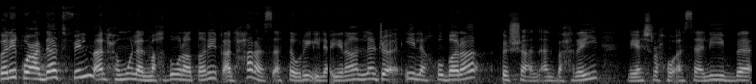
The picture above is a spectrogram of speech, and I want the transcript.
فريق إعداد فيلم الحمولة المحظورة طريق الحرس الثوري إلى إيران لجأ إلى خبراء في الشأن البحري ليشرحوا أساليب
